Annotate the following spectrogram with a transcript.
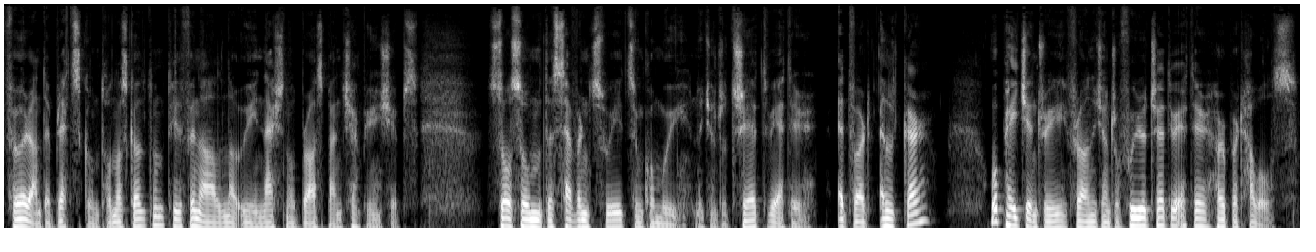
førande brettskon tonnaskøldun til finalen av i National Brass Band Championships, så som The Seventh Suite som kom i 1930 etter Edward Elgar, og Pageantry fra 1934 etter Herbert Howells,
